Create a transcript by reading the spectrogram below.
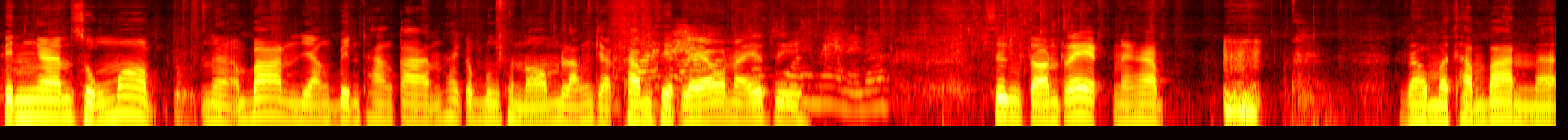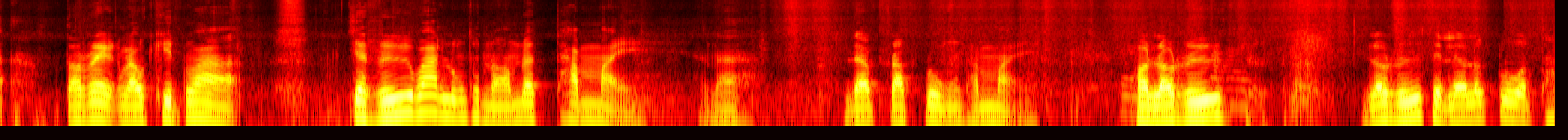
เป็นงานส่งมอบนะบ้านอย่างเป็นทางการให้กับลุงถนอมหลังจากทำเสร็จแล้วนะเอฟซีให้แม่หน่อยเด้อซึ่งตอนแรกนะครับ เรามาทำบ้านนะ ตอนแรกเราคิดว่า จะรื้อบ้านลุงถนอมแล้วทำใหม่นะแล้วปรับปรุงทำใหม่ พอเรารื้อเรารื้อเสร็จแล้วเรากลัวท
